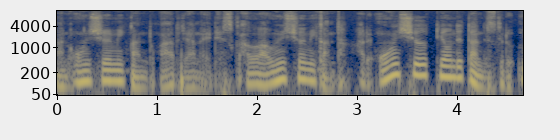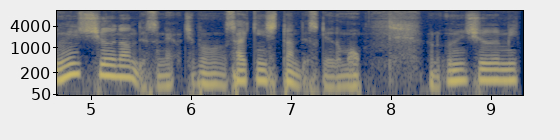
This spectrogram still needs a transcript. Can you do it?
あの、温州みかんとかあるじゃないですか。うわ、温州みかんだ。あれ、温州って呼んでたんですけど、温州なんですね。自分最近知ったんですけれども、温州み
